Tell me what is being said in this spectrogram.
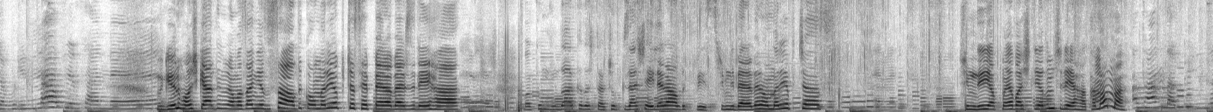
Bugün ne yapıyoruz anne? Bugün hoş geldin Ramazan yazısı aldık. Onları yapacağız hep beraber Züleyha. Bakın burada arkadaşlar çok güzel şeyler aldık biz. Şimdi beraber onları yapacağız. Evet. Şimdi yapmaya başlayalım Züleyha tamam mı? Atan da pizza.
